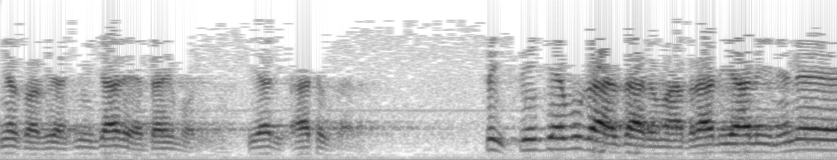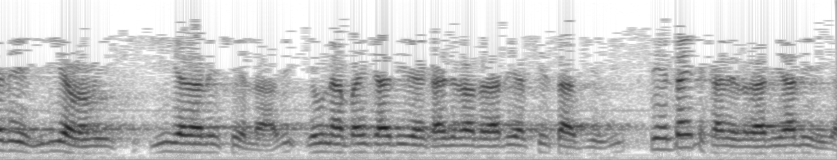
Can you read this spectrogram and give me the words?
မြတ်စွာဘုရားညွှန်ကြားတဲ့အတိုင်းပေါ့လေတရားတွေအားထုတ်တာလားစိတ်စင်ကြယ်မှုကအစဓမ္မတရားတရားလေးနည်းနည်းလေးဤရပါမင်းဤရတာလေးဖြစ်လာပြီယုံနာပိုင်းခြားပြီးတဲ့အခါကျတော့တရားတရားဖြစ်စပြုပြီစင်တိုက်တဲ့ခါကျတရားတရားလေးတွေက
